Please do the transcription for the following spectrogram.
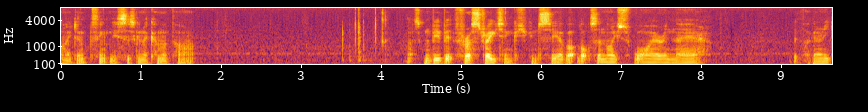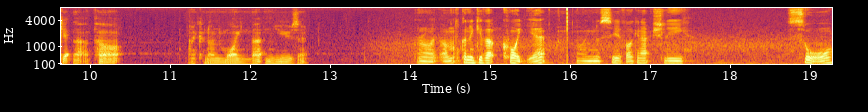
I don't think this is going to come apart. That's going to be a bit frustrating because you can see I've got lots of nice wire in there. If I can only get that apart I can unwind that and use it. Right, I'm not going to give up quite yet. I'm going to see if I can actually saw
